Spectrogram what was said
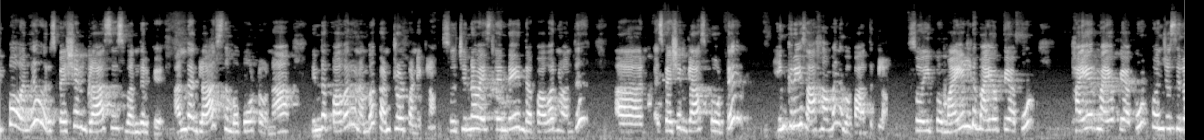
இப்போ வந்து ஒரு ஸ்பெஷல் கிளாஸஸ் வந்திருக்கு. அந்த கிளாஸ் நம்ம போட்டோம்னா இந்த பவரை நம்ம கண்ட்ரோல் பண்ணிக்கலாம். ஸோ சின்ன வயசுல இருந்தே இந்த பவர் வந்து ஸ்பெஷல் கிளாஸ் போட்டு இன்க்ரீஸ் ஆகாம நம்ம பார்த்துக்கலாம். ஸோ இப்போ மைல்டு மயோப்பியாக்கும் ஹையர் மயோப்பியாக்கும் கொஞ்சம் சில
